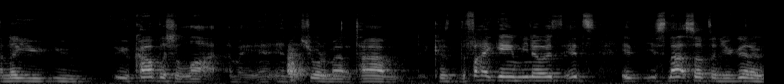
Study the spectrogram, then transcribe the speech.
I know you, you you accomplished a lot. I mean, in, in a short amount of time. Because the fight game, you know, it's it's it, it's not something you're gonna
